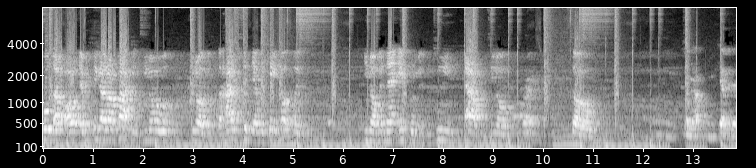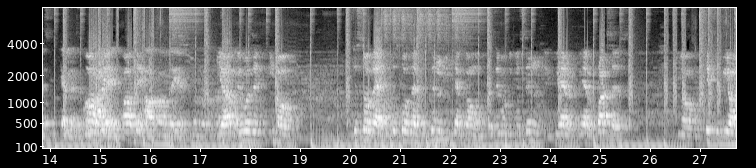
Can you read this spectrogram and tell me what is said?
pulled out all everything out of our pockets. You know, you know the, the hottest shit that we came up with. You know, in that increment between albums. You know, Right. so So y'all you kept it as kept it as a all day, all day. all, all day. Yeah, it wasn't, you know, just so that just so that the synergy kept going because it was a good synergy. We had a we had a process. You know, Six would be on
